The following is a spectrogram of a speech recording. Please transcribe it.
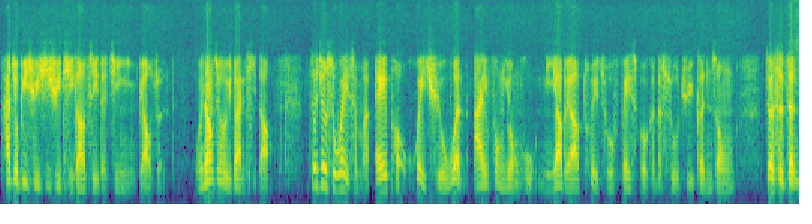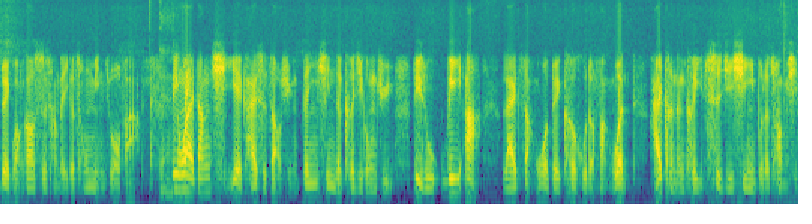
它就必须继续提高自己的经营标准。文章最后一段提到，这就是为什么 Apple 会去问 iPhone 用户，你要不要退出 Facebook 的数据跟踪。这是针对广告市场的一个聪明做法。另外，当企业开始找寻更新的科技工具，例如 VR，来掌握对客户的访问，还可能可以刺激新一步的创新。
